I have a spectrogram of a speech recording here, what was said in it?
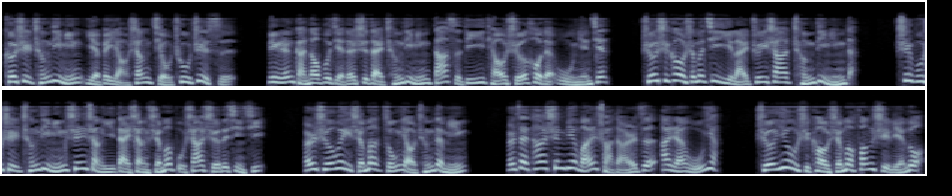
可是程地明也被咬伤九处致死。令人感到不解的是，在程地明打死第一条蛇后的五年间，蛇是靠什么记忆来追杀程地明的？是不是程地明身上已带上什么捕杀蛇的信息？而蛇为什么总咬程的明，而在他身边玩耍的儿子安然无恙？蛇又是靠什么方式联络，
